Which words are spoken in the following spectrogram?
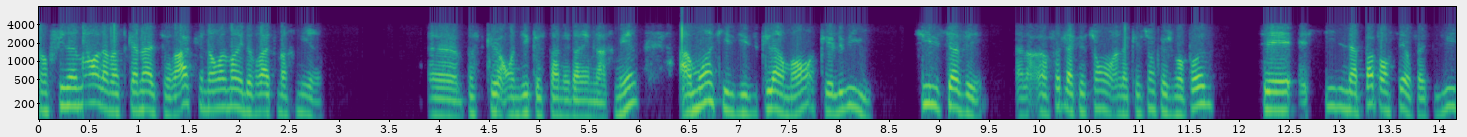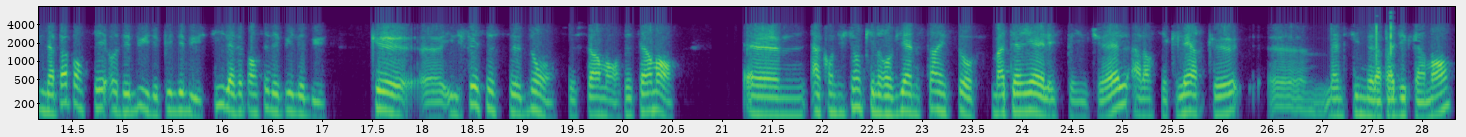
Donc finalement, la maskana, elle sera que normalement, il devra être mahmir. Euh, parce qu'on dit que c'est un Nedarim lahmir, à moins qu'il dise clairement que lui, s'il savait, alors en fait la question, la question que je me pose, c'est s'il n'a pas pensé, en fait, lui, il n'a pas pensé au début, depuis le début, s'il avait pensé depuis le début, que euh, il fait ce, ce, don, ce serment, ce serment, euh, à condition qu'il revienne sain et sauf, matériel et spirituel, alors c'est clair que, euh, même s'il ne l'a pas dit clairement,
